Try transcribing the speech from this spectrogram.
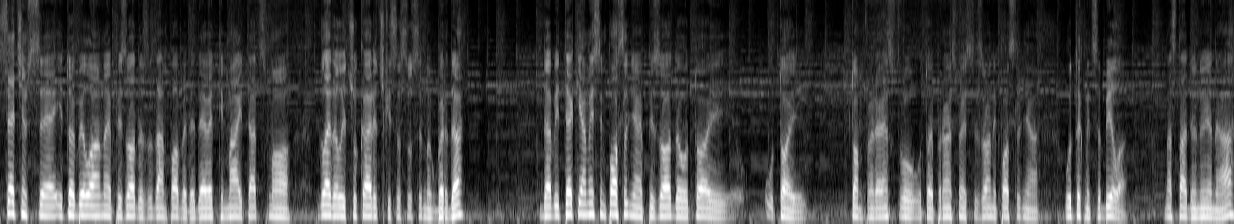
Sećam se i to je bila ona epizoda za dan pobede 9. maj, tad smo gledali Čukarički sa susednog brda da bi tek ja mislim poslednja epizoda u toj u toj tom prvenstvu u toj prvenstvenoj sezoni poslednja utakmica bila na stadionu JNA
